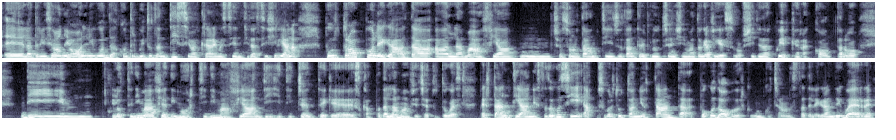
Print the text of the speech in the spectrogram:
e la televisione Hollywood ha contribuito tantissimo a creare questa identità siciliana, purtroppo legata alla mafia, mh, mm, cioè sono, tanti, sono tante le produzioni cinematografiche che sono uscite da qui e che raccontano di mm, lotte di mafia, di morti di mafia, di, di, gente che scappa dalla mafia, cioè tutto questo. Per tanti anni è stato così, soprattutto anni 80 e poco dopo, perché comunque c'erano state le grandi guerre,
